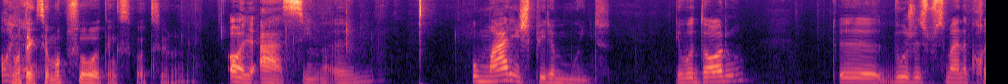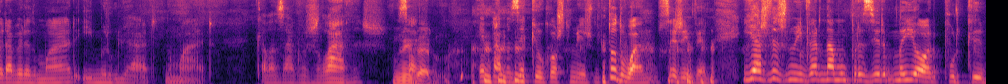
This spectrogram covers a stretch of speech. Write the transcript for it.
Olha, não tem que ser uma pessoa, tem que ser, pode ser. Olha, ah, sim. Uh, o mar inspira-me muito. Eu adoro uh, duas vezes por semana correr à beira do mar e mergulhar no mar. Aquelas águas geladas. No sabe? inverno. É pá, mas é que eu gosto mesmo. Todo o ano, seja inverno. E às vezes no inverno dá-me um prazer maior, porque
